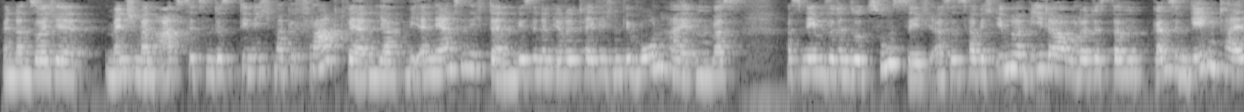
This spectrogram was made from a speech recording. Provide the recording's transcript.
wenn dann solche Menschen beim Arzt sitzen, dass die nicht mal gefragt werden, ja, wie ernähren sie sich denn? Wie sind denn ihre täglichen Gewohnheiten? Was, was nehmen sie denn so zu sich? Also das habe ich immer wieder oder das dann ganz im Gegenteil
